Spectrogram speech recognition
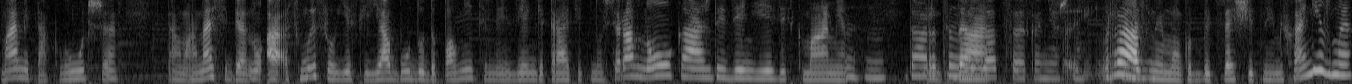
маме так лучше, там, она себя, ну, а смысл, если я буду дополнительные деньги тратить, но все равно каждый день ездить к маме. -huh. Да, рационализация, да. конечно. Э, разные -huh. могут быть защитные механизмы,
